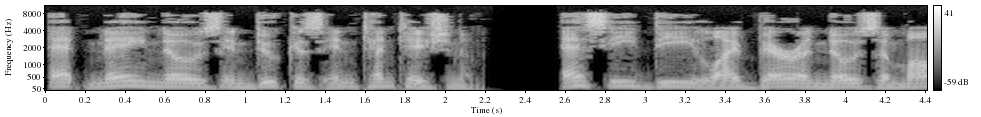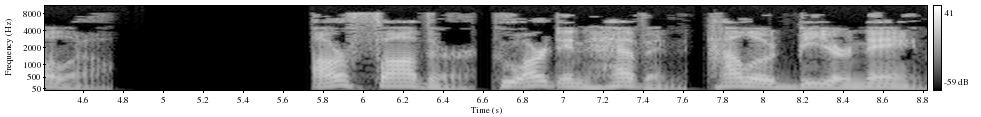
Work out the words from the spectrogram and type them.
Et ne nos inducas in tentationem. Sed libera nos a malo. Our Father, who art in heaven, hallowed be your name.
